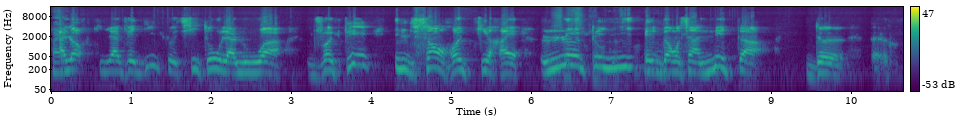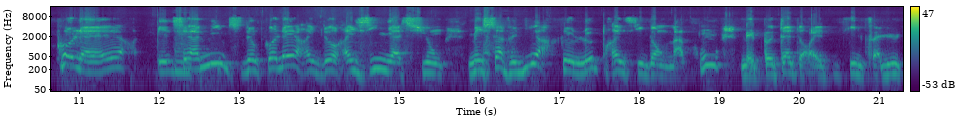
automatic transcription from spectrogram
alors qu'il avait dit que sitôt la loi votée, il s'en retirait. Le pays est dans un état de euh, colère c'est mm. un mix de colère et de résignation. Mais ça veut dire que le président Macron, mais peut-être aurait-il fallu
